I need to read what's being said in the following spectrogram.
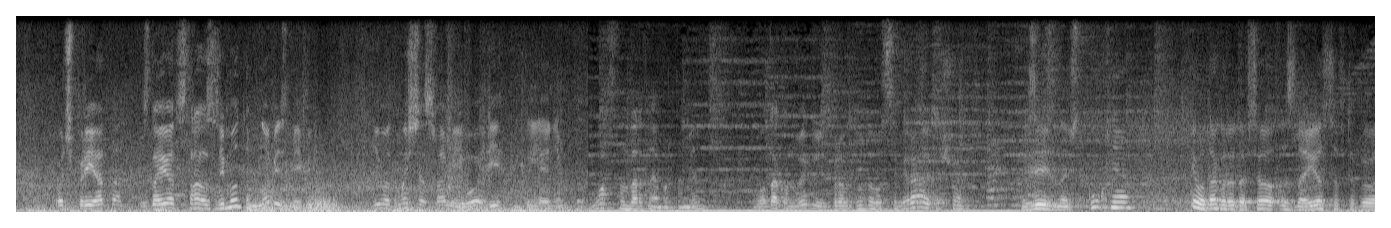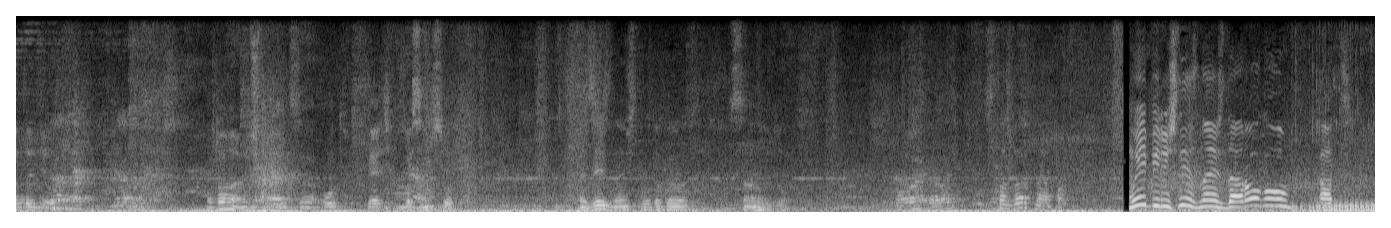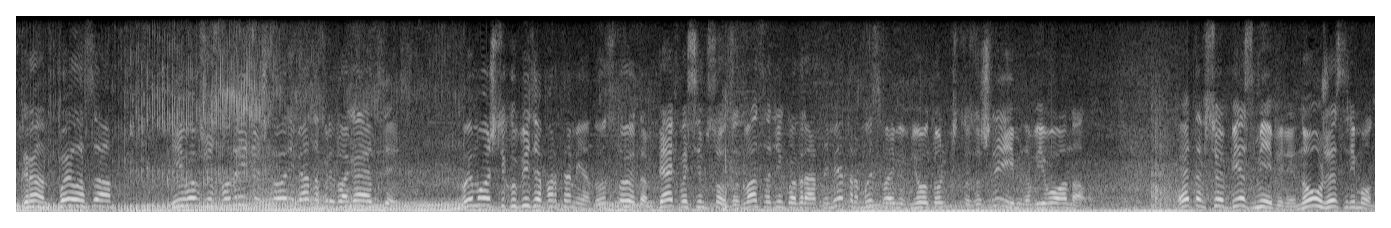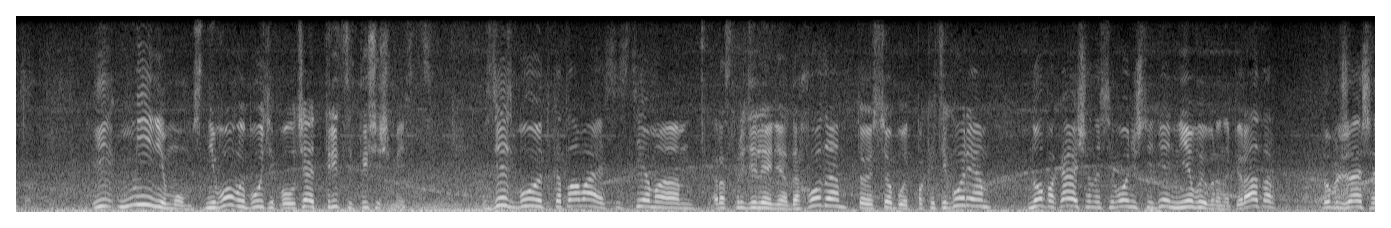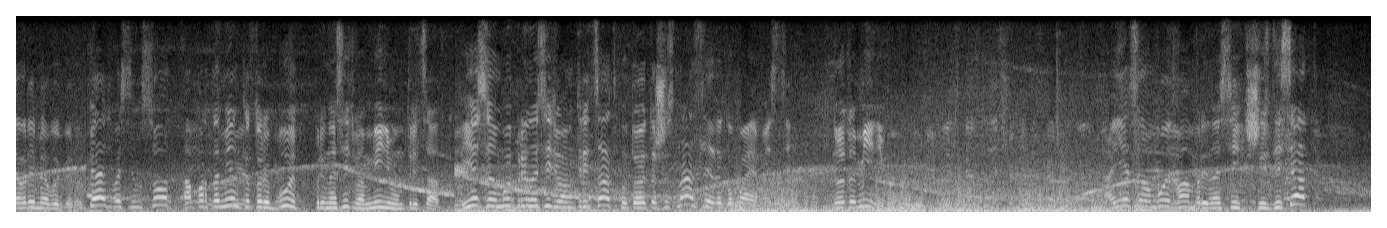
очень приятно. Сдается сразу с ремонтом, но без мебели. И вот мы сейчас с вами его и глянем. Вот стандартный апартамент. Вот так он выглядит. Правда, тут его собирают еще. Здесь, значит, кухня. И вот так вот это все сдается в такой вот отдел. Вот оно начинается от 5800. А здесь, значит, вот такой вот санузел. Давай, давай. Стандартная. Мы перешли, знаешь, дорогу от Гранд Пелоса. И, в общем, смотрите, что ребята предлагают здесь. Вы можете купить апартамент. Он стоит там 5 800 за 21 квадратный метр. Мы с вами в него только что зашли, именно в его аналог. Это все без мебели, но уже с ремонтом. И минимум с него вы будете получать 30 тысяч в месяц. Здесь будет котловая система распределения дохода, то есть все будет по категориям, но пока еще на сегодняшний день не выбран оператор, но в ближайшее время выберут. 5 800 апартамент, который будет приносить вам минимум 30. Если он будет приносить вам 30, то это 16 лет окупаемости, но это минимум. А если он будет вам приносить 60,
